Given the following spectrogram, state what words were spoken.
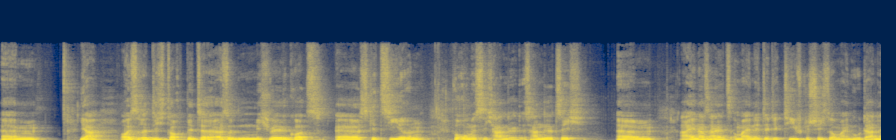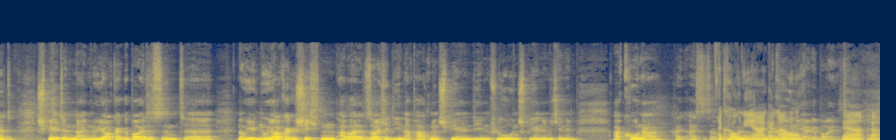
Ähm, ja, äußere dich doch bitte, also ich will kurz äh, skizzieren, worum es sich handelt. Es handelt sich ähm, einerseits um eine Detektivgeschichte, um ein Whodunit, spielt in einem New Yorker Gebäude, es sind äh, New Yorker Geschichten, aber solche, die in Apartments spielen, die in Fluren spielen, nämlich in dem Arcona, heißt es Arcona? Arconia, genau. Arconia-Gebäude. So. Ja, ja.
